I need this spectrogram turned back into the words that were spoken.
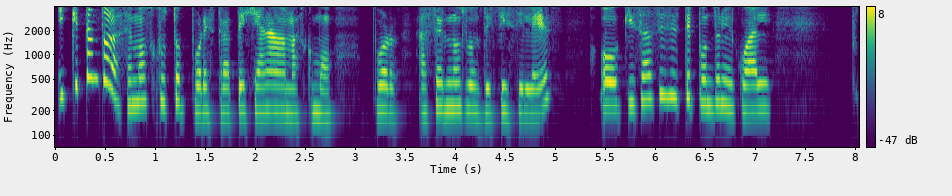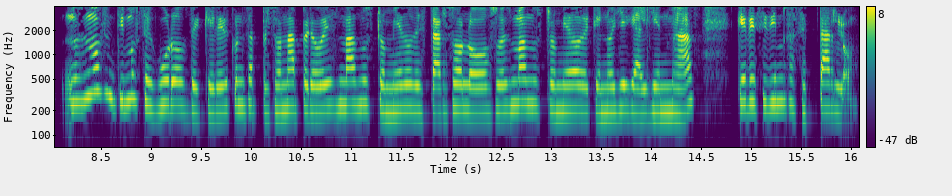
¿Y qué tanto lo hacemos justo por estrategia, nada más como por hacernos los difíciles? O quizás es este punto en el cual nos, nos sentimos seguros de querer con esa persona, pero es más nuestro miedo de estar solos o es más nuestro miedo de que no llegue alguien más que decidimos aceptarlo.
